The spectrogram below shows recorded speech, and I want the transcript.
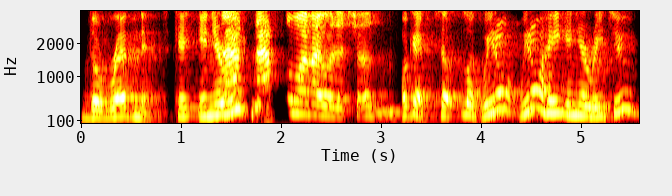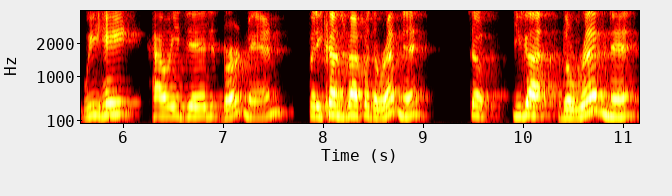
The Revenant. Okay, Iñárritu. That's the one I would have chosen. Okay, so look, we don't we don't hate Iñárritu. We hate how he did Birdman, but he comes back with the Revenant. So you got the Revenant,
